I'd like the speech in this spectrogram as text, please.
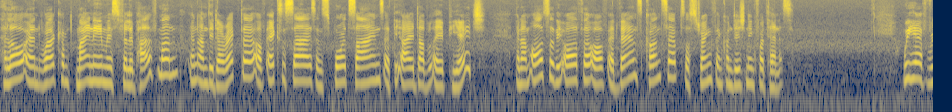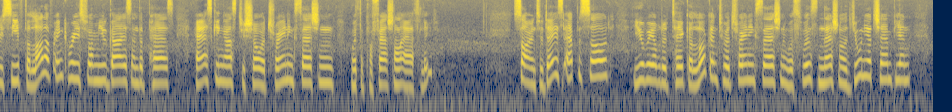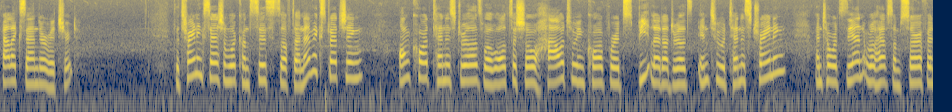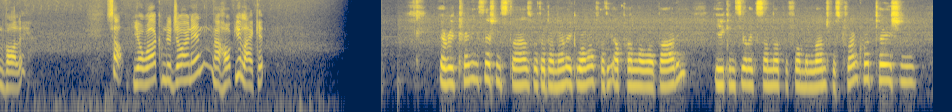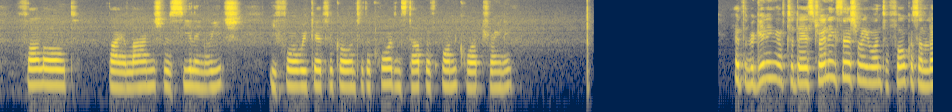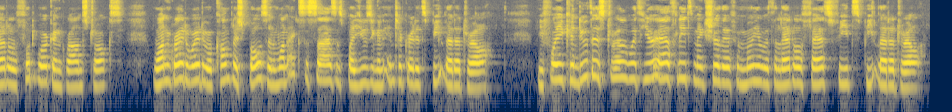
Hello and welcome. My name is Philipp Halfmann and I'm the Director of Exercise and Sports Science at the IAAPH and I'm also the author of Advanced Concepts of Strength and Conditioning for Tennis. We have received a lot of inquiries from you guys in the past asking us to show a training session with a professional athlete. So in today's episode you'll be able to take a look into a training session with Swiss national junior champion Alexander Richard. The training session will consist of dynamic stretching, on-court tennis drills we'll also show how to incorporate speed ladder drills into tennis training and towards the end we'll have some serve and volley. So, you're welcome to join in. I hope you like it. Every training session starts with a dynamic warm-up for the upper and lower body. You can see Alexander perform a lunge with trunk rotation, followed by a lunge with ceiling reach before we get to go into the court and start with on-court training. At the beginning of today's training session we want to focus on lateral footwork and ground strokes. One great way to accomplish both in one exercise is by using an integrated speed ladder drill. Before you can do this drill with your athletes, make sure they're familiar with the lateral fast feet speed ladder drill.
